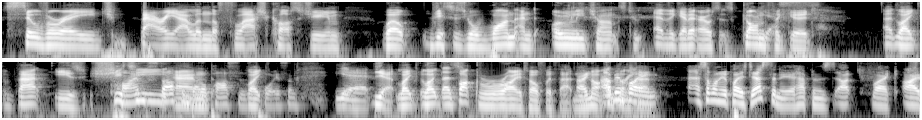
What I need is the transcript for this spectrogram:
Silver Age Barry Allen the Flash costume. Well, this is your one and only chance to ever get it, or else it's gone for good. And, like that is Time shitty stuff and and like poison. yeah, yeah, like like That's- fuck right off with that. Like, Not I've been not like that. Playing as someone who plays Destiny. It happens. Uh, like I,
